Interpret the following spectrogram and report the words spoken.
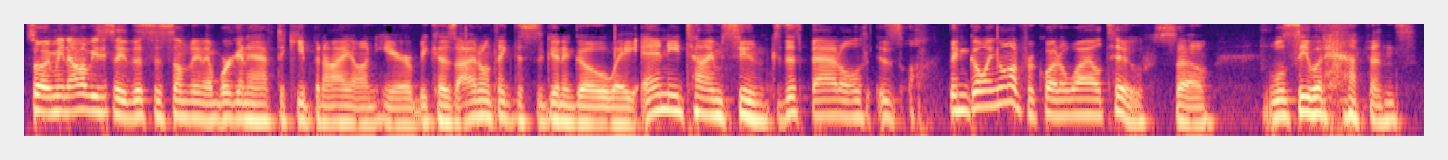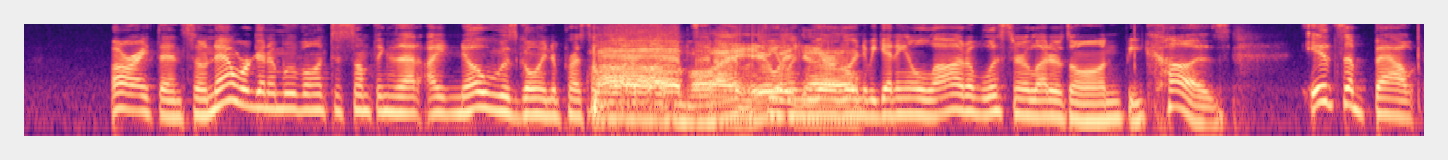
So, I mean, obviously, this is something that we're going to have to keep an eye on here because I don't think this is going to go away anytime soon because this battle has been going on for quite a while, too. So, we'll see what happens. All right, then. So, now we're going to move on to something that I know was going to press a lot of Oh, buttons. and I have a here we feeling we are going to be getting a lot of listener letters on because it's about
